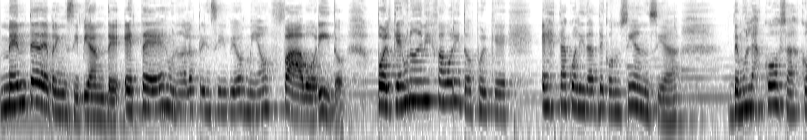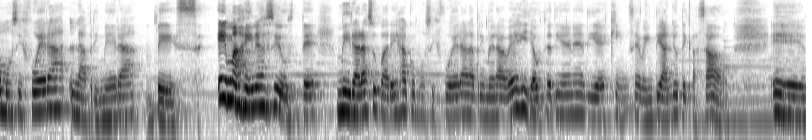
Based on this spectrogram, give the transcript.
mente de principiante. Este es uno de los principios míos favoritos. ¿Por qué es uno de mis favoritos? Porque esta cualidad de conciencia, vemos las cosas como si fuera la primera vez. Imagínese usted mirar a su pareja como si fuera la primera vez y ya usted tiene 10, 15, 20 años de casado. Eh,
